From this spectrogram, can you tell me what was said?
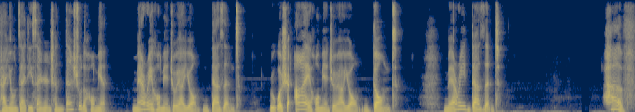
它用在第三人称单数的后面，Mary 后面就要用 doesn't。如果是 I 后面就要用 don't。Mary doesn't have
